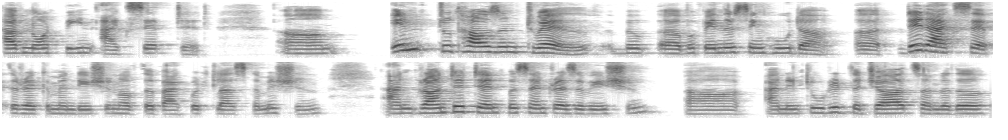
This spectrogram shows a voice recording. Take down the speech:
have not been accepted. Um, in 2012, Bu- uh, Bhupender Singh Huda uh, did accept the recommendation of the Backward Class Commission and granted 10% reservation uh, and included the Jats under the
